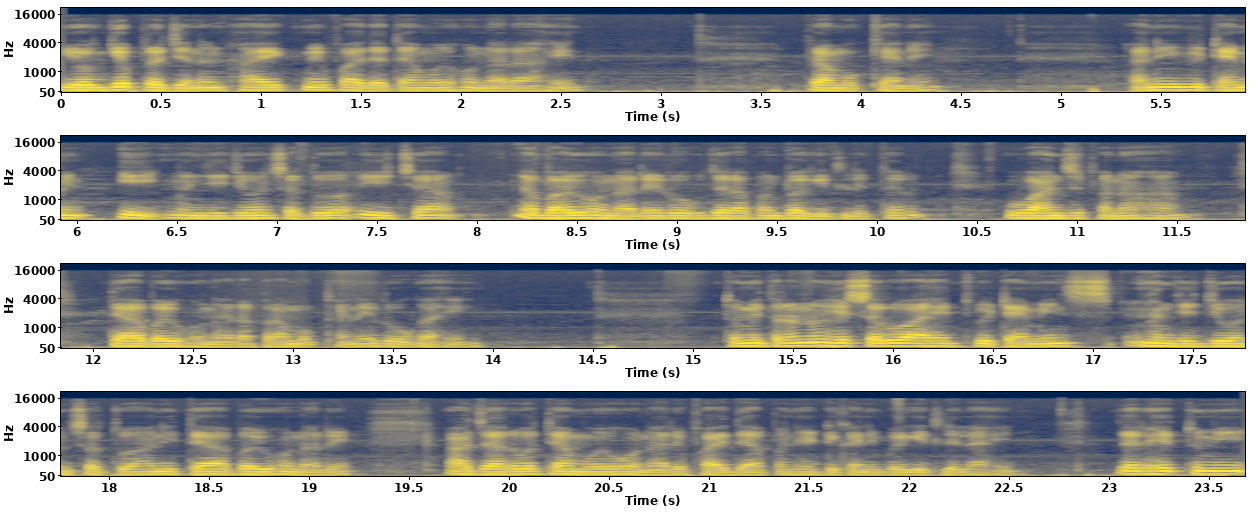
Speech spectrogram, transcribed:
योग्य प्रजनन हा एकमेव फायदा त्यामुळे होणारा आहे. प्रामुख्याने. आणि विटॅमिन ई म्हणजे जीवनसत्व ईच्या अभावी होणारे रोग जर आपण बघितले तर वांजपणा हा त्या अभावी होणारा प्रामुख्याने रोग आहे. तर मित्रांनो हे सर्व आहेत विटॅमिन्स म्हणजे जीवनसत्व आणि त्या अभावी होणारे आजार व त्यामुळे होणारे फायदे आपण या ठिकाणी बघितलेले आहेत. जर हे तुम्ही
